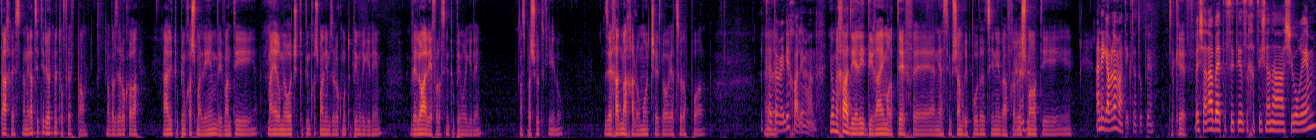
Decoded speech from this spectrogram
תכלס, אני רציתי להיות מתופף פעם, אבל זה לא קרה. היה לי תופים חשמליים, והבנתי מהר מאוד שתופים חשמליים זה לא כמו תופים רגילים, ולא היה לי איפה לשים תופים רגילים. אז פשוט כאילו, זה אחד מהחלומות שלא יצאו לפועל. אתה אה, תמיד יכול ללמוד. יום אחד יהיה לי דירה עם מרתף, אה, אני אשים שם ריפוד רציני ואף אחד לא ישמע אותי. אני גם למדתי קצת תופים. זה כיף. בשנה ב' עשיתי איזה חצי שנה שיעורים,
